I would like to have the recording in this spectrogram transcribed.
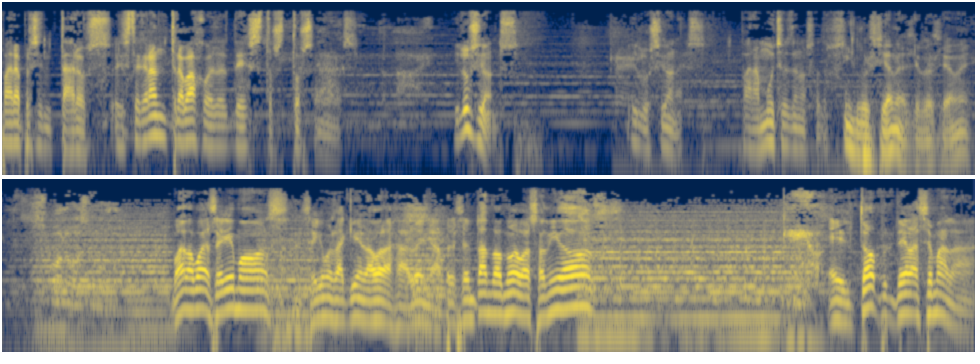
para presentaros este gran trabajo de, estos dos señores. Illusions. Ilusiones. Para muchos de nosotros. Ilusiones, ilusiones. Bueno, pues seguimos, seguimos aquí en la hora hard. Venga, presentando nuevos sonidos. El top de la semana.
